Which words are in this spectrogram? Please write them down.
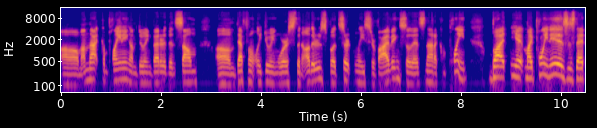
Um, I'm not complaining. I'm doing better than some. Um, definitely doing worse than others, but certainly surviving. So that's not a complaint. But yeah, my point is, is that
